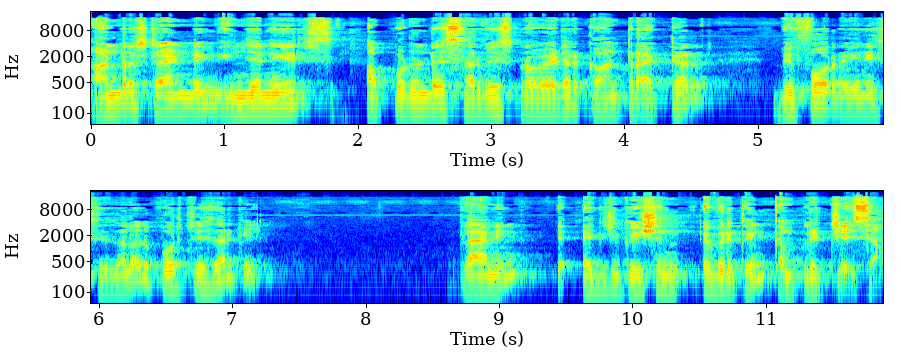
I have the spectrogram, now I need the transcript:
అండర్స్టాండింగ్ ఇంజనీర్స్ అప్పుడుండే service provider contractor before rainy సీజన్లో అది పూర్తి చేసేసరికి ప్లానింగ్ ఎగ్జిక్యూషన్ ఎవ్రీథింగ్ కంప్లీట్ చేశాం.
